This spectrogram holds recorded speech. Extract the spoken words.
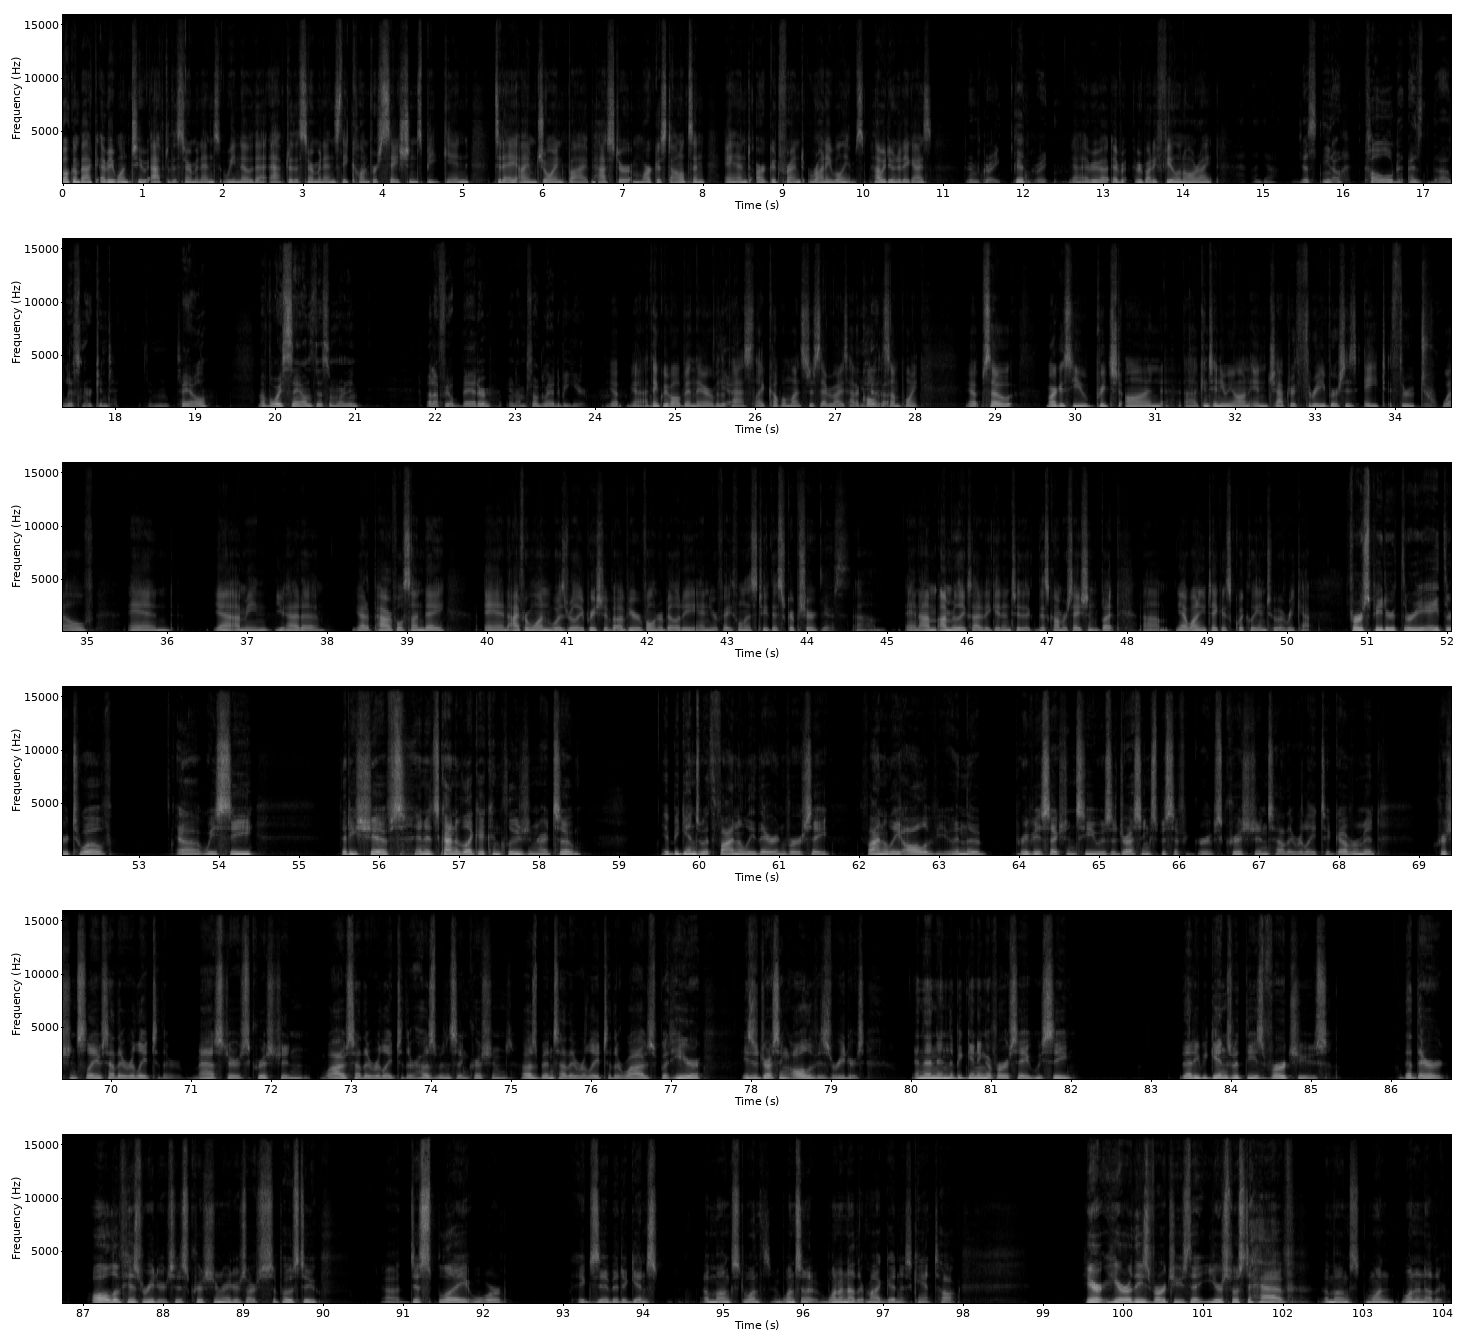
Welcome back, everyone, to After the Sermon Ends. We know that after the sermon ends, the conversations begin. Today, I'm joined by Pastor Marcus Donaldson and our good friend Ronnie Williams. How are we doing today, guys? Doing great. Good. Doing great. Yeah, everybody, everybody feeling all right? Uh, yeah, just you know, cold as the listener can can tell. My voice sounds this morning, but I feel better, and I'm so glad to be here. Yep. Yeah, I think we've all been there over the Yeah. past like couple months. Just everybody's had a cold Yeah. at some point. Yep. So, Marcus, you preached on uh, continuing on in chapter three, verses eight through twelve, and yeah, I mean, you had a you had a powerful Sunday, and I, for one, was really appreciative of your vulnerability and your faithfulness to this scripture. Yes. Um, and I'm I'm really excited to get into the, this conversation. But um, yeah, why don't you take us quickly into a recap? First Peter three eight through twelve, uh, we see that he shifts, and it's kind of like a conclusion, right? So it begins with finally there in verse eight. Finally, all of you. In the previous sections, he was addressing specific groups: Christians, how they relate to government. Christian slaves, how they relate to their masters, Christian wives, how they relate to their husbands, and Christian husbands, how they relate to their wives. But here, he's addressing all of his readers. And then in the beginning of verse 8, we see that he begins with these virtues that they're all of his readers, his Christian readers, are supposed to uh, display or exhibit against amongst one, once one another. My goodness, can't talk. Here, here are these virtues that you're supposed to have amongst one one another.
